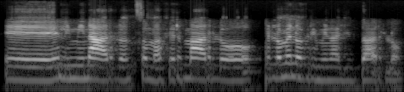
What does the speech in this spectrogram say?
eh, eliminarlo, insomma, fermarlo, perlomeno criminalizzarlo.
